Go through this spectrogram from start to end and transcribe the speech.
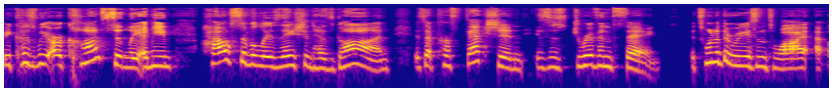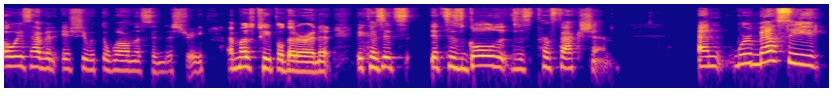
because we are constantly i mean how civilization has gone is that perfection is this driven thing it's one of the reasons why i always have an issue with the wellness industry and most people that are in it because it's it's this goal it's this perfection and we're messy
